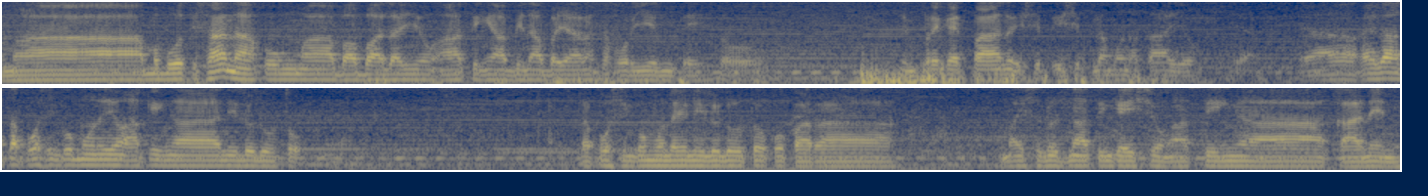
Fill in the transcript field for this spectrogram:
Ma- mabuti sana kung mababala yung ating ah, binabayaran sa kuryente. So, siyempre kahit paano isip-isip lang muna tayo. Yan. Kaya kailangan tapusin ko muna yung aking ah, niluluto. Tapusin ko muna yung niluluto ko para maisunod natin guys yung ating ah, kanin.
